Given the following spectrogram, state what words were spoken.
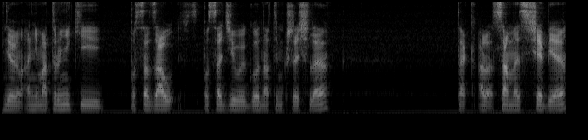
nie wiem, animatroniki posadzał, posadziły go na tym krześle, tak same z siebie,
